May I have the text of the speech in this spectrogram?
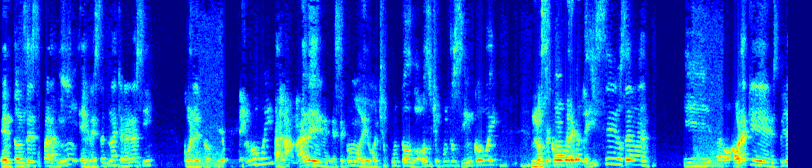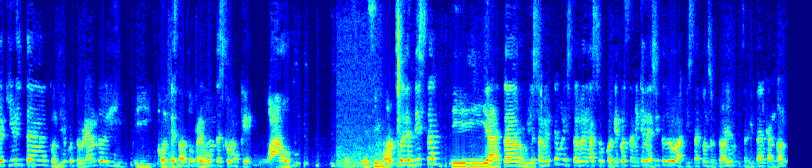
Entonces, para mí, egresar de una carrera así, con el promedio que tengo, güey, a la madre, egresé como de 8.2, 8.5, güey. No sé cómo verga le hice, o sea, y ahora que estoy aquí ahorita contigo cotorreando y contestando tu pregunta, es como que, wow, este, Simón, soy dentista y ahorita orgullosamente, güey, está el regazo. Cualquier cosa también que necesites, bro, aquí está el consultorio, aquí está el cantón,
